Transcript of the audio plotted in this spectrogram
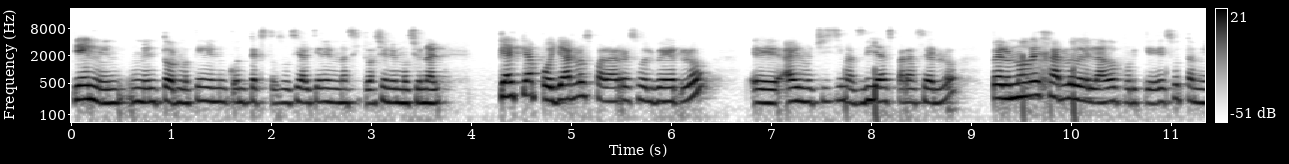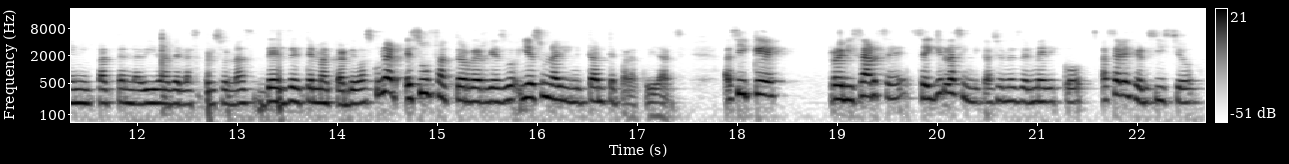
tienen un entorno, tienen un contexto social, tienen una situación emocional que hay que apoyarlos para resolverlo. Eh, hay muchísimas vías para hacerlo, pero no dejarlo de lado porque eso también impacta en la vida de las personas desde el tema cardiovascular. Es un factor de riesgo y es una limitante para cuidarse. Así que revisarse, seguir las indicaciones del médico, hacer ejercicio,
